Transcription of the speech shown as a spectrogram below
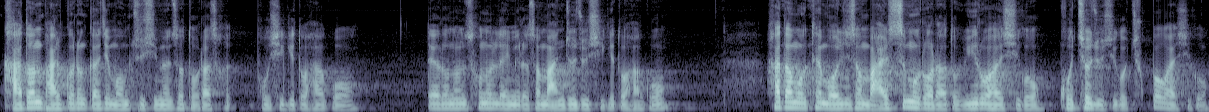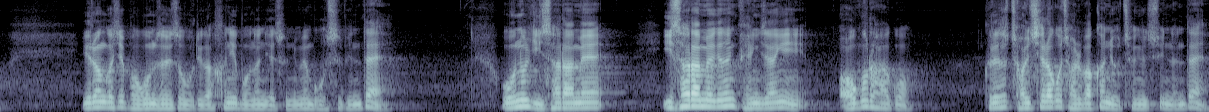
가던 발걸음까지 멈추시면서 돌아서 보시기도 하고 때로는 손을 내밀어서 만져 주시기도 하고 하다못해 멀리서 말씀으로라도 위로하시고 고쳐주시고 축복하시고 이런 것이 복음서에서 우리가 흔히 보는 예수님의 모습인데 오늘 이 사람의 이 사람에게는 굉장히 억울하고 그래서 절실하고 절박한 요청일 수 있는데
